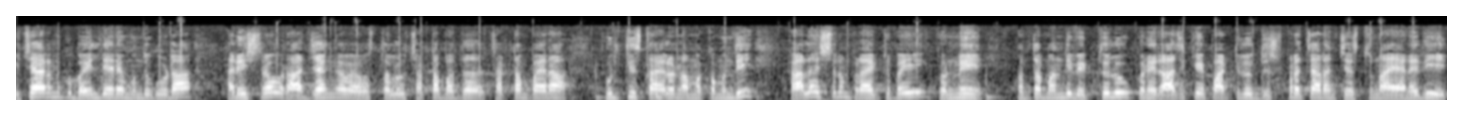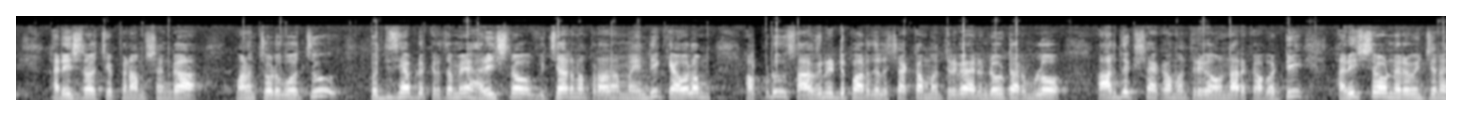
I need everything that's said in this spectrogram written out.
విచారణకు బయలుదేరే ముందు కూడా హరీష్ రావు రాజ్యాంగ వ్యవస్థలు చట్టబద్ధ చట్టం పైన పూర్తి స్థాయిలో నమ్మకం ఉంది. కాళేశ్వరం ప్రాజెక్టుపై కొన్ని కొంతమంది వ్యక్తులు కొన్ని రాజకీయ పార్టీలు దుష్ప్రచారం చేస్తున్నాయి అనేది హరీష్ రావు చెప్పిన అంశంగా మనం చూడవచ్చు. కొద్దిసేపటి క్రితమే హరీష్ రావు విచారణ ప్రారంభమైంది. కేవలం అప్పుడు సాగునీటి పారుదల శాఖ మంత్రిగా రెండవ టర్మ్లో ఆర్థిక శాఖ మంత్రిగా ఉన్నారు కాబట్టి హరీష్ రావు నిర్వహించిన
